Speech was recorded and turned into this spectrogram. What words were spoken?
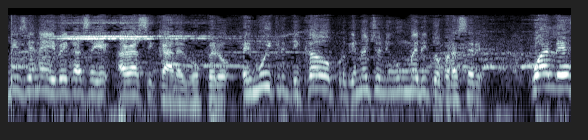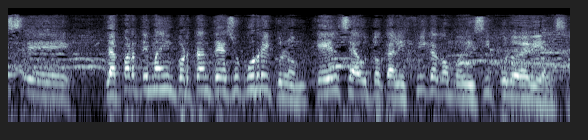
dicen, hey, venga, hágase, hágase cargo, pero es muy criticado porque no ha hecho ningún mérito para hacer. ¿Cuál es eh, la parte más importante de su currículum? Que él se autocalifica como discípulo de Bielsa.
